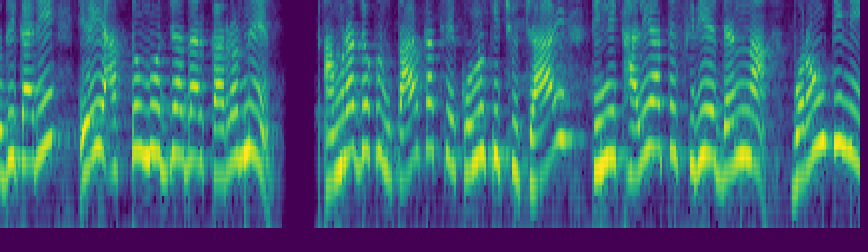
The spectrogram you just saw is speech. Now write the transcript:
অধিকারী, এই আত্মমর্যাদার কারণে। আমরা যখন তার কাছে কোনো কিছু চাই, তিনি খালি হাতে ফিরিয়ে দেন না, বরং তিনি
